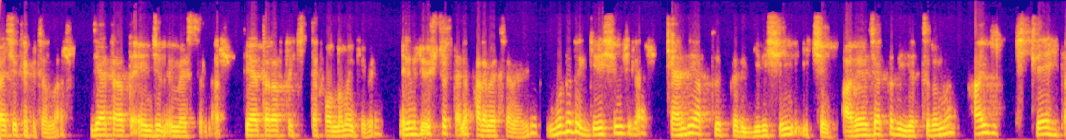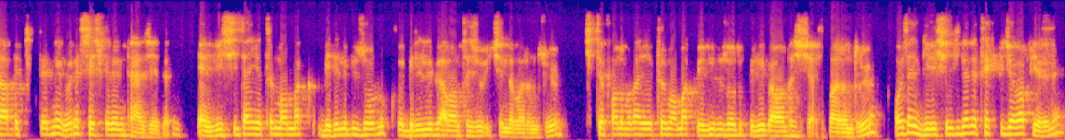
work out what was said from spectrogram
venture capital'lar, diğer tarafta angel investor'lar, diğer tarafta kitle fonlama gibi elimizde 3-4 tane parametre mevcut. Burada da girişimciler kendi yaptıkları girişim için arayacakları yatırımı hangi kitleye hitap ettiklerine göre seçmelerini tercih ederim. Yani VC'den yatırım almak belirli bir zorluk ve belirli bir avantajı içinde barındırıyor kitle fonlamadan yatırım almak belirli bir zorluk, belirli bir avantaj barındırıyor. O yüzden girişimcilere tek bir cevap yerine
